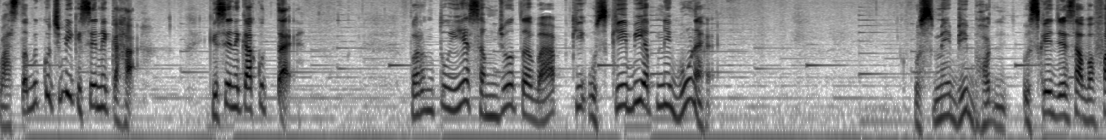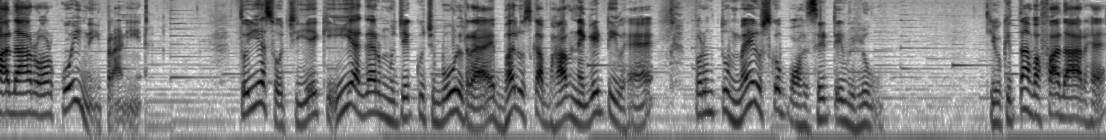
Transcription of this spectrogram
वास्तव में कुछ भी किसी ने कहा, किसी ने कहा कुत्ता है परंतु ये समझो तब आप कि उसके भी अपने गुण है। उसमें भी बहुत, उसके जैसा वफादार और कोई नहीं प्राणी है। तो ये सोचिए कि ये अगर मुझे कुछ बोल रहा है, भल उसका भाव नेगेटिव है, परंतु मैं उसको पॉजिटिव लूँ। कि वो कितना वफादार है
